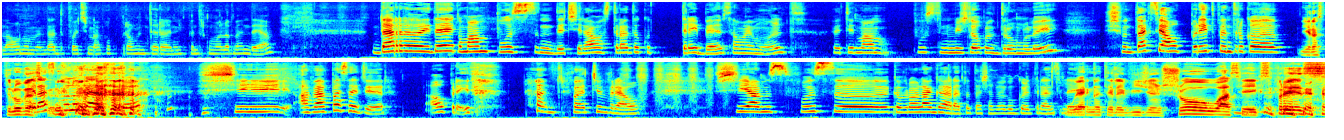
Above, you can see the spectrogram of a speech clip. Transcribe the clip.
la un moment dat după ce mi-a făcut prea multe răni pentru că mă lăbeam de ea. Dar uh, ideea e că m-am pus, în- deci era o stradă cu trei benzi sau mai mult, efectiv m-am pus în mijlocul drumului și un taxi a oprit pentru că Era să te lovească. era să mă lovească și avea pasager. A oprit. A întrebat ce vreau. Și am spus uh, că vreau la gara, tot așa pe Google Translate. We are in a television show, Asia Express.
